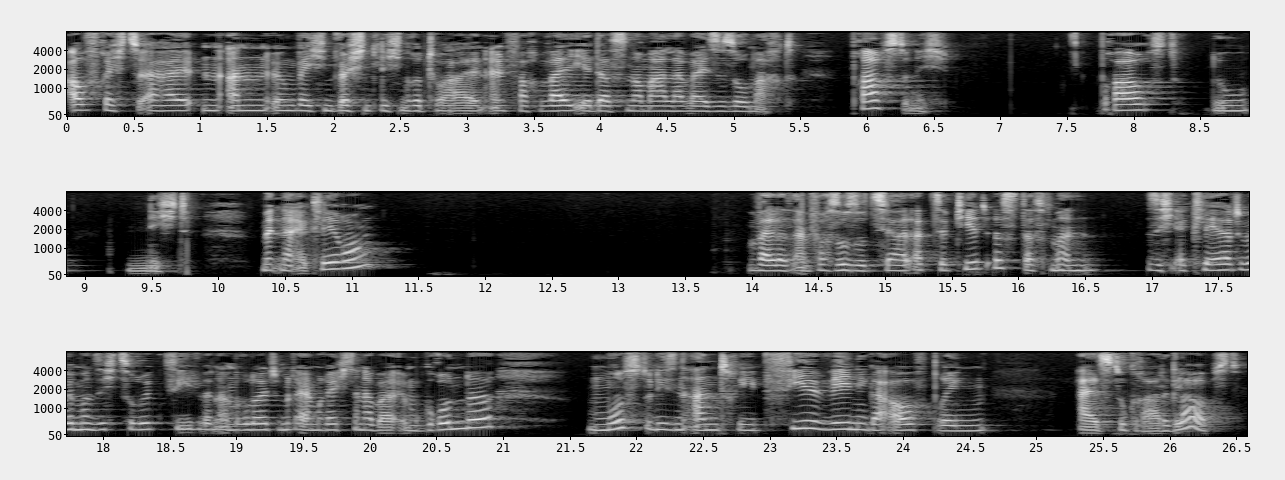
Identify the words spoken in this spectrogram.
aufrecht zu erhalten an irgendwelchen wöchentlichen Ritualen, einfach weil ihr das normalerweise so macht. Brauchst du nicht. Brauchst du nicht. Mit einer Erklärung, weil das einfach so sozial akzeptiert ist, dass man sich erklärt, wenn man sich zurückzieht, wenn andere Leute mit einem rechnen. Aber im Grunde musst du diesen Antrieb viel weniger aufbringen, als du gerade glaubst.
